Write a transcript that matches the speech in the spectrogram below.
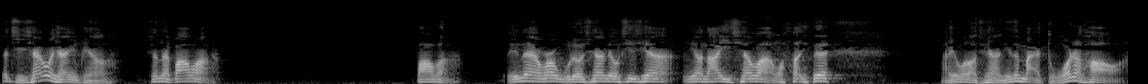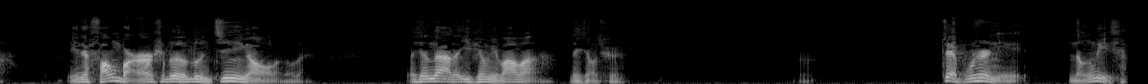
那几千块钱一平，现在八万，八万。你那会儿五六千、六七千，你要拿一千万，我操，你得。哎呦我老天，你得买多少套啊？你那房本是不是得论斤要了？都得。那现在呢？一平米八万，那小区。这不是你能力强，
